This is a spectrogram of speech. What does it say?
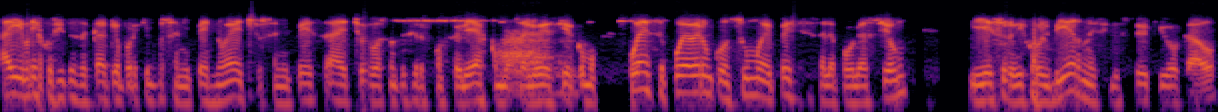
hay varias cositas acá que, por ejemplo, Sanipés no ha hecho. Sanipés ha hecho bastantes irresponsabilidades, como salió a decir, como puede, se puede haber un consumo de peces a la población, y eso lo dijo el viernes, si no estoy equivocado,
